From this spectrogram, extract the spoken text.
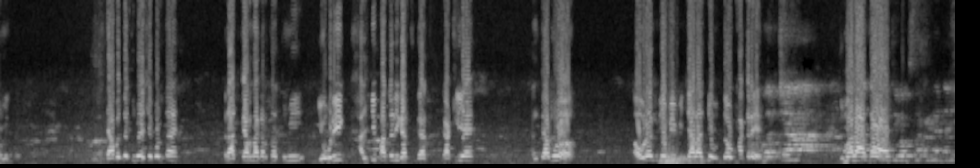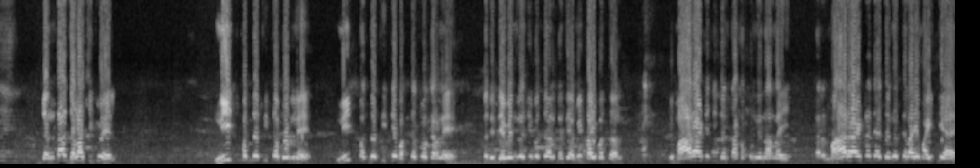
अमित भाई. त्याबद्दल तुम्ही असे बोलताय? राजकारणाकरता तुम्ही एवढी खालची पातळी गाठली आहे. आणि त्यामुळं औरंगजेबी विचाराचे उद्धव ठाकरे तुम्हाला आता जनता धडा शिकवेल. नीच पद्धतीचं बोलणे नीट पद्धतीचे वक्तत्व करणे कधी देवेंद्रजी बद्दल कधी अमितभाई बद्दल ही महाराष्ट्राची जनता खपून घेणार नाही. कारण महाराष्ट्राच्या जनतेला हे माहिती आहे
